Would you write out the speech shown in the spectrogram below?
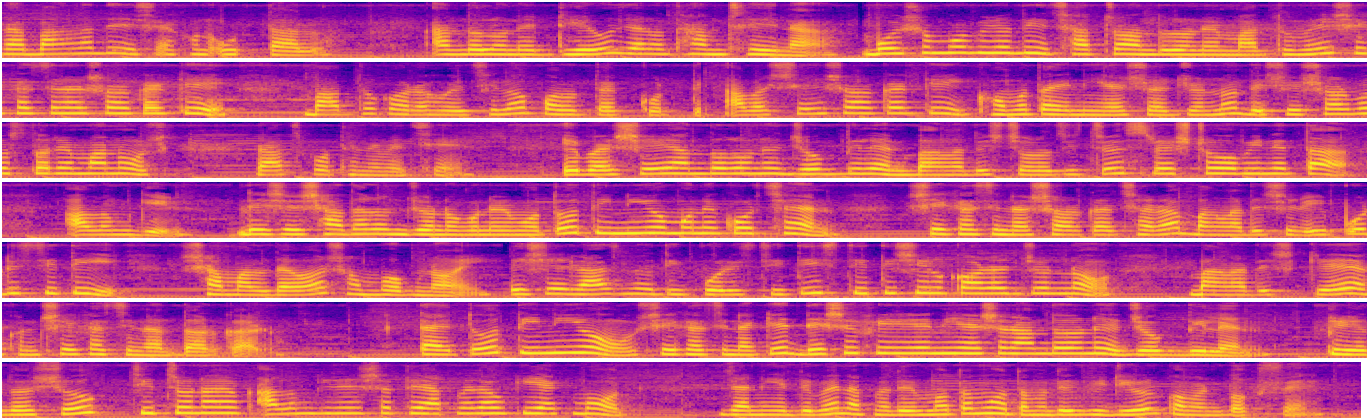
সারা বাংলাদেশ এখন উত্তাল। আন্দোলনের ঢেউ যেন থামছেই না। বৈষম্য বিরোধী ছাত্র আন্দোলনের মাধ্যমে শেখ হাসিনা সরকারকে বাধ্য করা হয়েছিল পদত্যাগ করতে। আবার সেই সরকারকেই ক্ষমতায় নিয়ে আসার জন্য দেশের সর্বস্তরের মানুষ রাজপথে নেমেছে। এবার সেই আন্দোলনে যোগ দিলেন বাংলাদেশ চলচ্চিত্রের শ্রেষ্ঠ অভিনেতা আলমগীর। দেশের সাধারণ জনগণের মতো তিনিও মনে করছেন, শেখ হাসিনার সরকার ছাড়া বাংলাদেশের এই পরিস্থিতি সামাল দেওয়া সম্ভব নয়। দেশের রাজনৈতিক পরিস্থিতি স্থিতিশীল করার জন্য বাংলাদেশকে এখন শেখ হাসিনার দরকার। তাই তো তিনিও শেখ হাসিনাকে দেশে ফিরিয়ে নিয়ে আসার আন্দোলনে যোগ দিলেন। প্রিয় দর্শক, চিত্রনায়ক আলমগীরের সাথে আপনারাও কি একমত? জানিয়ে দেবেন আপনাদের মতামত আমাদের ভিডিওর কমেন্ট বক্সে।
